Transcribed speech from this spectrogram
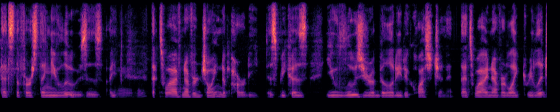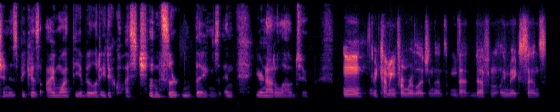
That's the first thing you lose. Is I, that's why I've never joined a party. Is because you lose your ability to question it. That's why I never liked religion. Is because I want the ability to question certain things, and you're not allowed to. Mm, coming from religion, that that definitely makes sense.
